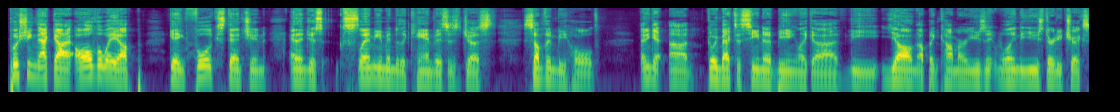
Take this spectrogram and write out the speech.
pushing that guy all the way up, getting full extension, and then just slamming him into the canvas is just something to behold. And again, uh, going back to Cena being like uh, the young up and comer, using willing to use dirty tricks.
